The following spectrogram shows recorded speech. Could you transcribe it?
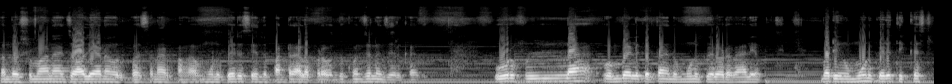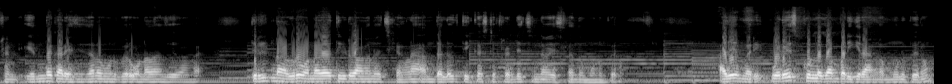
சந்தோஷமான ஜாலியான ஒரு பர்சனாக இருப்பாங்க. மூணு பேர் சேர்ந்து பண்ணுற அளப்புற வந்து கொஞ்சம் நெஞ்சம் இருக்காது ஊர் ஃபுல்லாக ரொம்ப இழுக்கிறது தான் இந்த மூணு பேரோட வேலையும். பட் இவங்க மூணு பேர் திக்கஸ்ட் ஃப்ரெண்ட் எந்த காரியம் செஞ்சாலும் மூணு பேரும் ஒன்றா தான் செய்வாங்க. திருடினா கூட ஒன்றா தான் திருடுவாங்கன்னு வச்சுக்கோங்களேன் அந்தளவுக்கு திக்கஸ்ட் ஃப்ரெண்டு சின்ன வயசுலேருந்து மூணு பேரும். அதே மாதிரி ஒரே ஸ்கூலில் தான் படிக்கிறாங்க மூணு பேரும்.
